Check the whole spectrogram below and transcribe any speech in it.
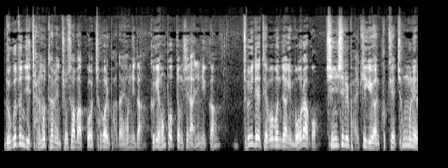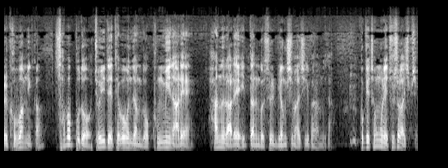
누구든지 잘못하면 조사받고 처벌받아야 합니다. 그게 헌법 정신 아닙니까? 조희대 대법원장이 뭐라고 진실을 밝히기 위한 국회 청문회를 거부합니까? 사법부도 조희대 대법원장도 국민 아래 하늘 아래 있다는 것을 명심하시기 바랍니다. 국회 청문회에 출석하십시오.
